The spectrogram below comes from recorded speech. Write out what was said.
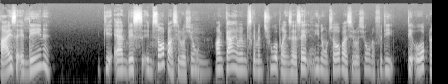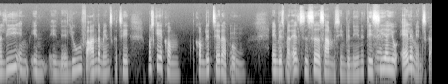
rejse alene er en vis en sårbar situation. Mm. Og en gang imellem skal man turde bringe sig selv ja. i nogle sårbare situationer, fordi det åbner lige en, en, en øh, luge for andre mennesker til måske at komme, komme lidt tættere på. Mm. End hvis man altid sidder sammen med sin veninde. Det siger jo alle mennesker,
